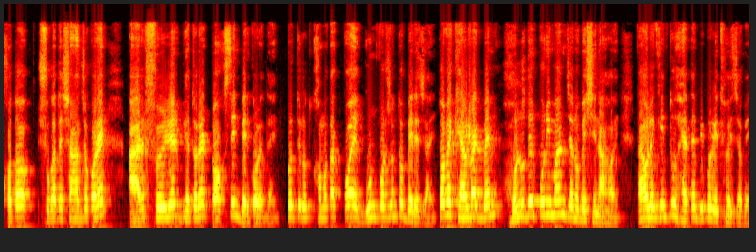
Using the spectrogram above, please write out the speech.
ক্ষত শুকাতে সাহায্য করে, আর শরীরের ভেতরে টক্সিন বের করে দেয়। প্রতিরোধ ক্ষমতা কয়েক গুণ পর্যন্ত বেড়ে যায়। তবে খেয়াল রাখবেন, হলুদের পরিমাণ যেন বেশি না হয়, তাহলে কিন্তু হেতে বিপরীত হয়ে যাবে।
